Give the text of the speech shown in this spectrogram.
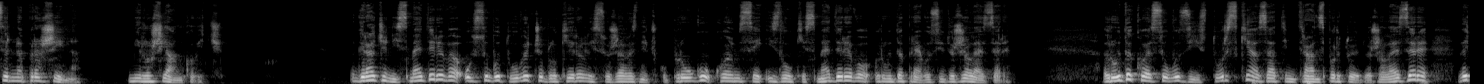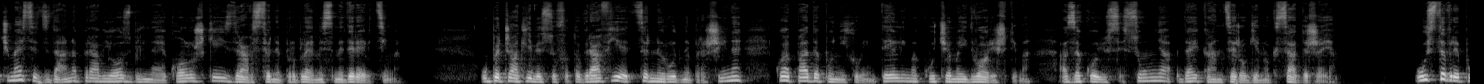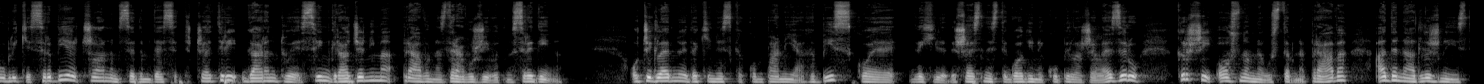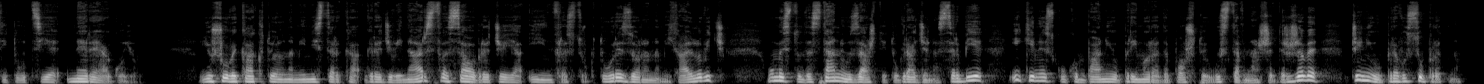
Crna prašina. Miloš Janković. Građani Smedereva u subotu uveče blokirali su železničku prugu kojom se iz Luke Smederevo ruda prevozi do železare. Ruda koja se uvozi iz Turske, a zatim transportuje do železare, već mesec dana pravi ozbiljne ekološke i zdravstvene probleme Smederevcima. Upečatljive su fotografije crne rudne prašine koja pada po njihovim telima, kućama i dvorištima, a za koju se sumnja da je kancerogenog sadržaja. Ustav Republike Srbije članom 74 garantuje svim građanima pravo na zdravu životnu sredinu. Očigledno je da kineska kompanija HBIS, koja je 2016. godine kupila železaru, krši osnovna ustavna prava, a da nadležne institucije ne reaguju. Još uvek aktuelna ministarka građevinarstva, saobraćaja i infrastrukture Zorana Mihajlović, umesto da stane u zaštitu građana Srbije i kinesku kompaniju primora da poštuje ustav naše države, čini upravo suprotno.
